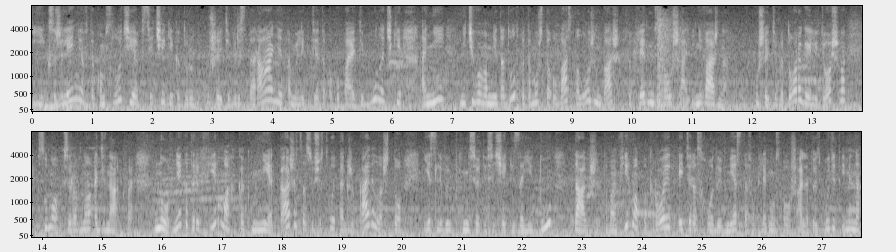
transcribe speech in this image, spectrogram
И, к сожалению, в таком случае все чеки, которые вы кушаете в ресторане там или где-то покупаете булочки, они ничего вам не дадут, потому что у вас положен ваш флегмус-паушаль. И неважно, кушаете вы дорого или дешево, сумма все равно одинаковая. Но в некоторых фирмах, как мне кажется, существует также правило, что если вы принесете все чеки за еду также, то вам фирма покроет эти расходы вместо флегмус паушаля. То есть будет именно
